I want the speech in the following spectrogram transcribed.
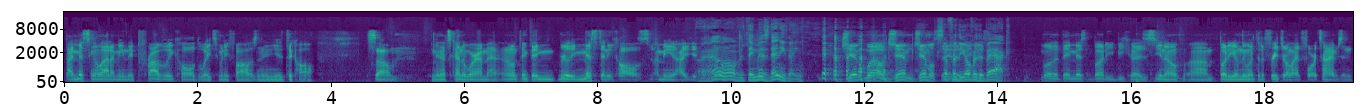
by missing a lot, I mean they probably called way too many fouls and they needed to call. So, I mean that's kind of where I'm at. I don't think they really missed any calls. I mean, I, I don't know if they missed anything Jim. Well, Jim. Jim will say except for the over the missed- back. well, that they missed Buddy because you know um, Buddy only went to the free throw line four times, and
